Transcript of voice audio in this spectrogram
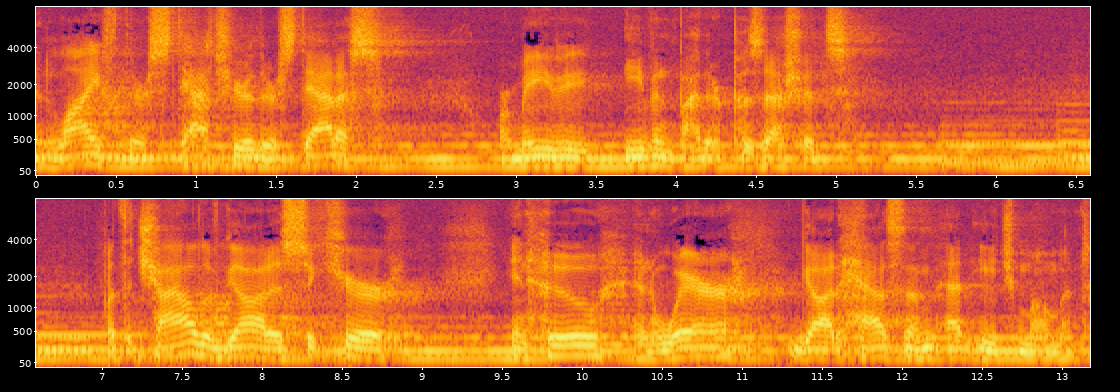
in life, their stature, their status, or maybe even by their possessions. But the child of God is secure in who and where God has them at each moment.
